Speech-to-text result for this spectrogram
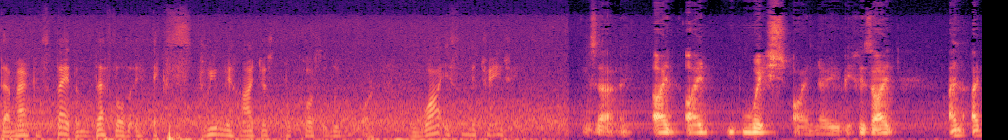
the American state, and the death tolls are extremely high just because of the war. Why isn't it changing? Exactly. I I wish I knew because I I, I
